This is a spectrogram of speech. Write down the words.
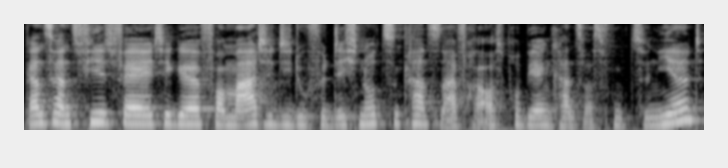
ganz, ganz vielfältige Formate, die du für dich nutzen kannst und einfach ausprobieren kannst, was funktioniert.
